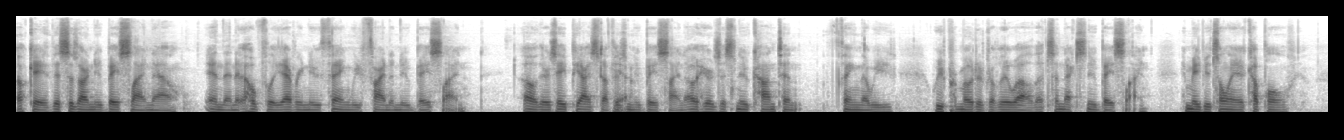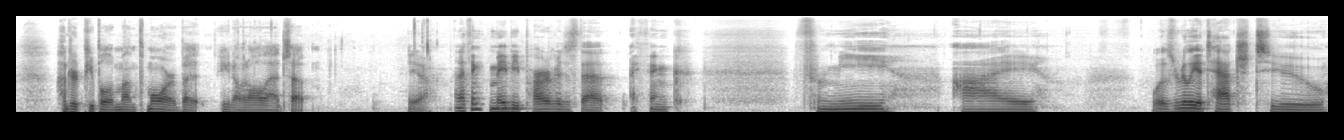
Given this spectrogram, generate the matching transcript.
okay, this is our new baseline now, and then hopefully every new thing we find a new baseline. Oh, there's API stuff. There's Yeah. a new baseline. Oh, here's this new content thing that we we promoted really well. That's the next new baseline. And maybe it's only a couple hundred people a month more, but you know it all adds up. Yeah. And I think maybe part of it is that I think for me, I was really attached to,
